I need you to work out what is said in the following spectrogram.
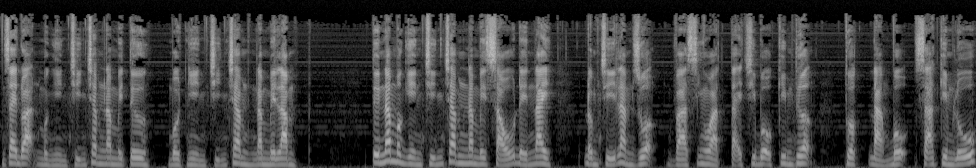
giai đoạn 1954-1955. Từ năm 1956 đến nay, đồng chí làm ruộng và sinh hoạt tại chi bộ Kim Thượng thuộc Đảng bộ xã Kim Lũ.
